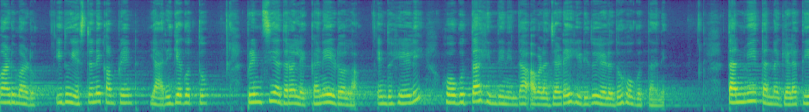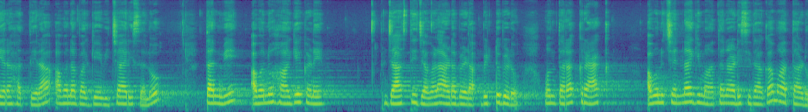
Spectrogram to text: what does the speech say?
ಮಾಡು ಮಾಡು. ಇದು ಎಷ್ಟನೇ ಕಂಪ್ಲೇಂಟ್? ಯಾರಿಗೆ ಗೊತ್ತು? ಪ್ರಿನ್ಸಿ ಅದರ ಲೆಕ್ಕನೇ ಇಡೋಲ್ಲ ಎಂದು ಹೇಳಿ ಹೋಗುತ್ತಾ ಹಿಂದಿನಿಂದ ಅವಳ ಜಡೆ ಹಿಡಿದು ಎಳೆದು ಹೋಗುತ್ತಾನೆ. ತನ್ವಿ ತನ್ನ ಗೆಳತಿಯರ ಹತ್ತಿರ ಅವನ ಬಗ್ಗೆ ವಿಚಾರಿಸಲು, ತನ್ವಿ, ಅವನು ಹಾಗೆ ಕಣೆ. ಜಾಸ್ತಿ ಜಗಳ ಆಡಬೇಡ, ಬಿಟ್ಟು ಬಿಡು. ಒಂಥರ ಕ್ರ್ಯಾಕ್. ಅವನು ಚೆನ್ನಾಗಿ ಮಾತನಾಡಿಸಿದಾಗ ಮಾತಾಡು.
